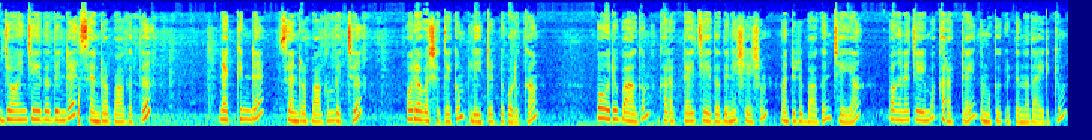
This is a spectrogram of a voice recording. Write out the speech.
ജോയിൻ ചെയ്തതിന്റെ സെന്റർ ഭാഗത്ത് നെക്കിന്റെ സെന്റർ ഭാഗം വെച്ച് ഓരോ വശത്തേക്കും പ്ലേറ്റ് ഇട്ട് കൊടുക്കാം. അപ്പോൾ ഒരു ഭാഗം കറക്റ്റായി ചെയ്തതിന് ശേഷം മറ്റൊരു ഭാഗം ചെയ്യാം. അപ്പോൾ അങ്ങനെ ചെയ്യുമ്പോൾ കറക്റ്റായി നമുക്ക് കിട്ടുന്നതായിരിക്കും.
